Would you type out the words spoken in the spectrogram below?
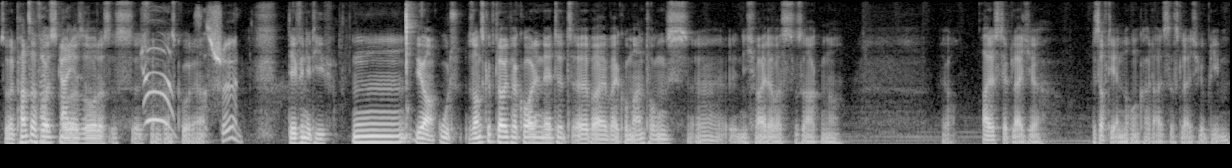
so mit Panzerfäusten oder so, das ist, ja, schon ganz cool. Das ja. ist schön. Definitiv. Mm, ja, gut. Sonst gibt es, glaube ich, bei Coordinated, äh, bei, bei command äh, nicht weiter was zu sagen. Ne? Alles der gleiche, bis auf die Änderung halt, alles das gleiche geblieben.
